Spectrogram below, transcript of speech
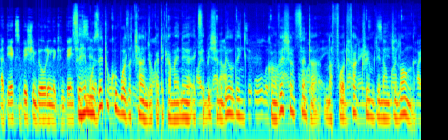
At the exhibition building, the convention sehemu zetu kubwa za chanjo katika maeneo ya exhibition building, convention center na Ford Factory mjini Geelong. over 70 can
